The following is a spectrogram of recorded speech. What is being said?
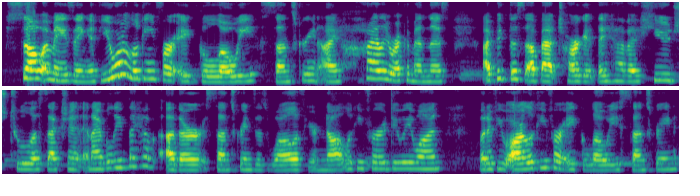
So amazing. If you are looking for a glowy sunscreen, I highly recommend this. I picked this up at Target. They have a huge Tula section, and I believe they have other sunscreens as well if you're not looking for a dewy one. But if you are looking for a glowy sunscreen,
